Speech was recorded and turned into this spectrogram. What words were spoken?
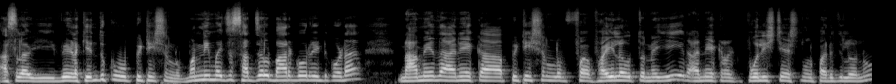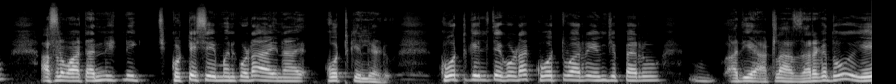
అసలు ఈ వీళ్ళకి ఎందుకు పిటిషన్లు? మొన్న ఈ మధ్య సజ్జల భార్గవ రెడ్డి కూడా నా మీద అనేక పిటిషన్లు ఫ- ఫైల్ అవుతున్నాయి అనేక పోలీస్ స్టేషన్ల పరిధిలోనూ. అసలు వాటన్నిటిని కొట్టేసేయమని కూడా ఆయన కోర్టుకు వెళ్ళాడు కోర్టుకి వెళ్తే కూడా కోర్టు వారు ఏం చెప్పారు? అది అట్లా జరగదు. ఏ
